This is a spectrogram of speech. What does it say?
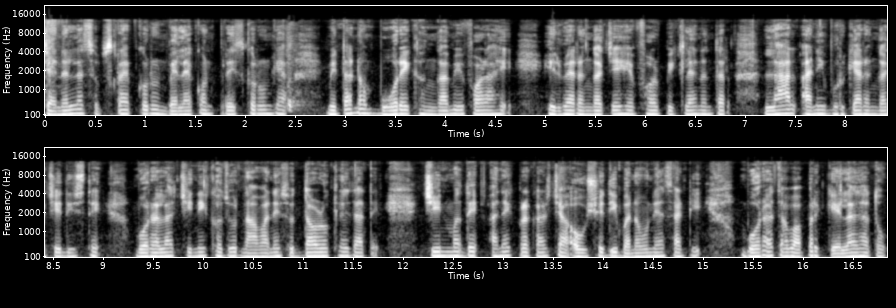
चॅनलला सबस्क्राईब करून बेल आयकॉन प्रेस करून घ्या. मित्रांनो बोर एक हंगामी फळ आहे. हिरव्या रंगाचे हे फळ पिकल्यानंतर लाल आणि भुरक्या रंगाचे दिसते. बोराला चिनी खजूर नावाने सुद्धा ओळखले जाते. चीनमध्ये अनेक प्रकारच्या औषधी बनवण्यासाठी बोराचा वापर केला जातो.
